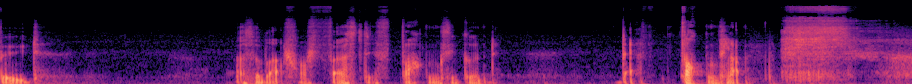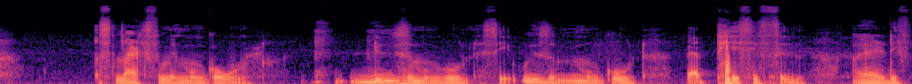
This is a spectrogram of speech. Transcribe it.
født? Og så bare fra første fucking sekund. Være fucking klam. Og snakke som en mongol. Lyde som en mongol. Se ud som en mongol. Være pissefed. Og er det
